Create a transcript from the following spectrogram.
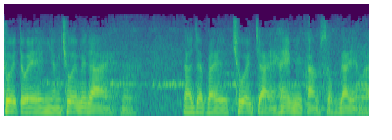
ช่วยตัวเองยังช่วยไม่ได้เราจะไปช่วยใจให้มีความสุขได้อย่างไร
